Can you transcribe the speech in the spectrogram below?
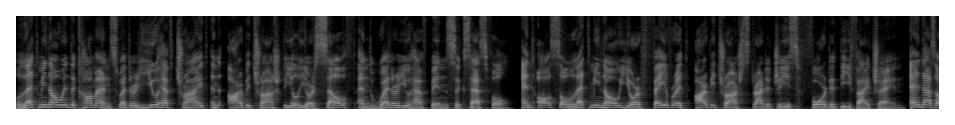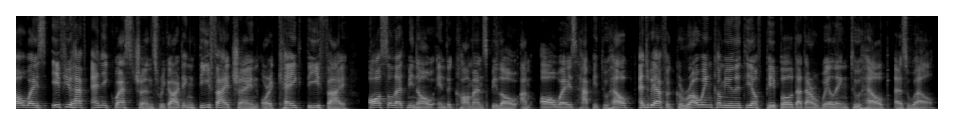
Let me know in the comments whether you have tried an arbitrage deal yourself and whether you have been successful. And also let me know your favorite arbitrage strategies for the DeFi chain. And as always, if you have any questions regarding DeFi chain or Cake DeFi, also let me know in the comments below. I'm always happy to help and we have a growing community of people that are willing to help as well.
